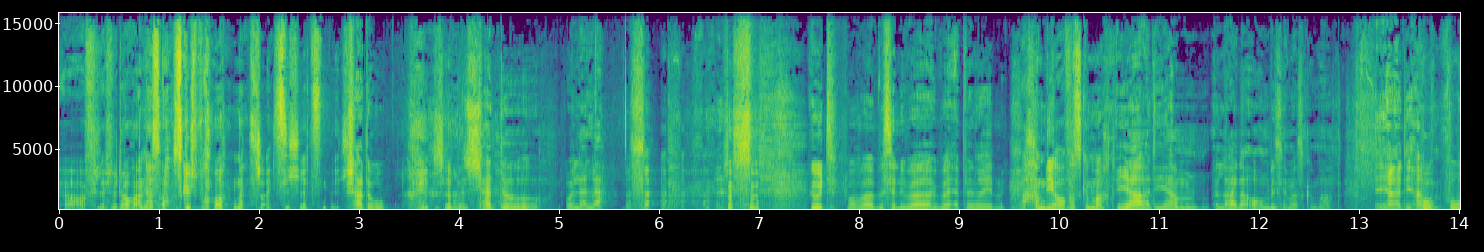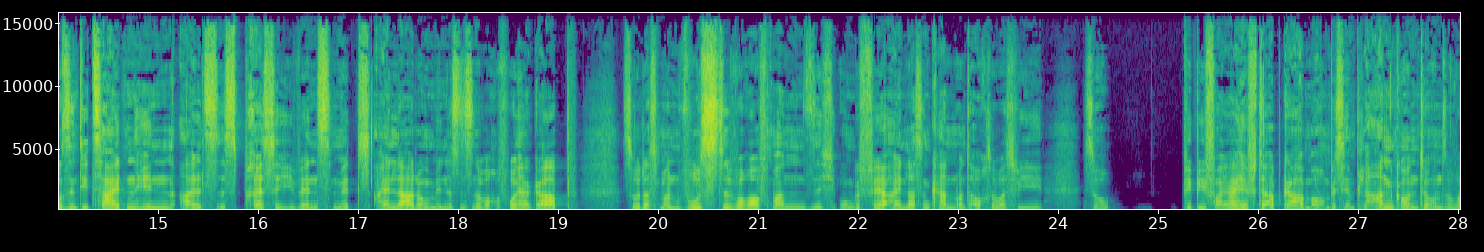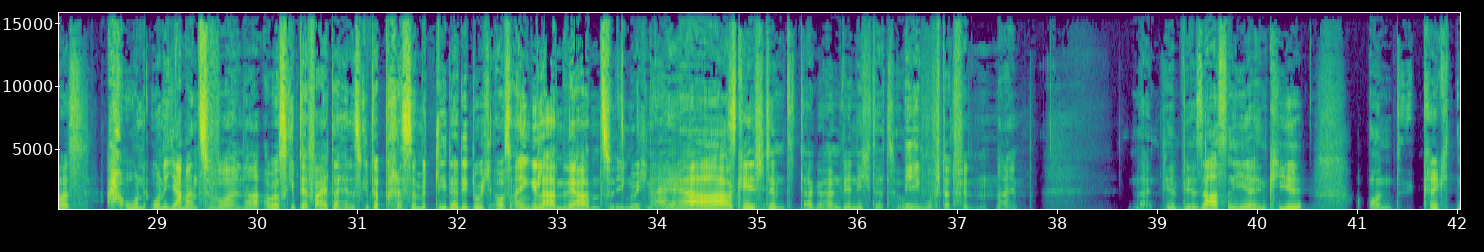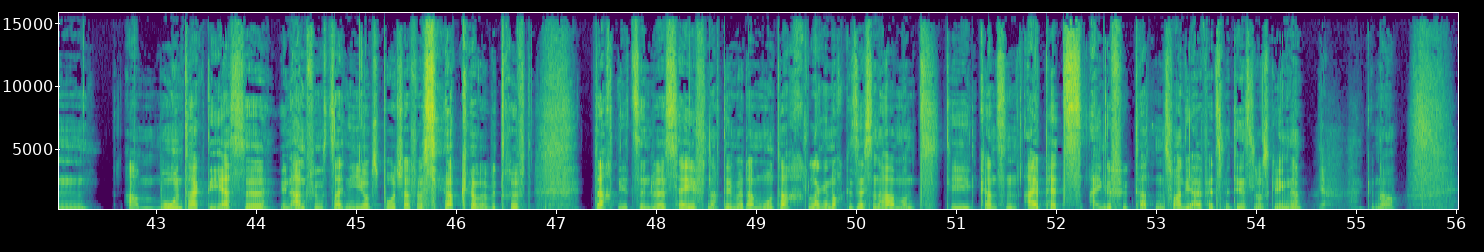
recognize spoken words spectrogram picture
Ja, vielleicht wird er auch anders ausgesprochen, das weiß ich jetzt nicht. Shadow. Shadow. Oh la la. Gut, wollen wir ein bisschen über, über Apple reden? Ach, haben die auch was gemacht? Ja, die haben leider auch ein bisschen was gemacht. Ja, die Wo, haben. wo sind die Zeiten hin, als es Presseevents mit Einladungen mindestens eine Woche vorher gab, so dass man wusste, worauf man sich ungefähr einlassen kann und auch sowas wie so Pipi-Fire-Hefteabgaben auch ein bisschen planen konnte und sowas. Ach, ohne, ohne jammern zu wollen, ne? Aber es gibt ja weiterhin, es gibt ja Pressemitglieder, die durchaus eingeladen werden zu irgendwelchen Ah, Ja, okay, stimmt. Da gehören wir nicht dazu. irgendwo stattfinden. Nein. Nein, wir, wir saßen hier in Kiel und kriegten am Montag die erste, in Anführungszeichen, Hiobsbotschaft, was die Abgabe betrifft. Dachten, jetzt sind wir safe, nachdem wir da Montag lange noch gesessen haben und die ganzen iPads eingefügt hatten. Es waren die iPads, mit denen es losging, ne? Ja. Genau.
